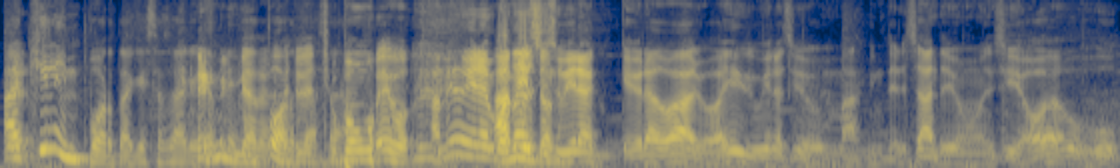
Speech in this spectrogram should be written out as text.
¿A quién le importa que esa saque? A mí no me importa. le chupa un huevo. A mí me hubiera A importado si se hubiera quebrado algo. Ahí hubiera sido más interesante, como decía. oh, uh, uh.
